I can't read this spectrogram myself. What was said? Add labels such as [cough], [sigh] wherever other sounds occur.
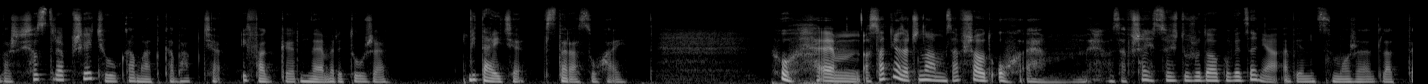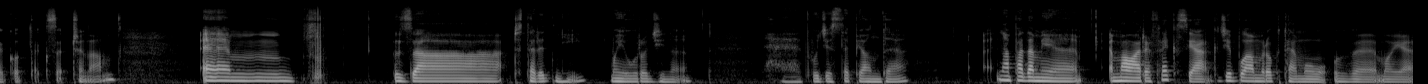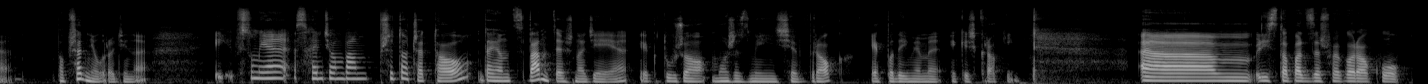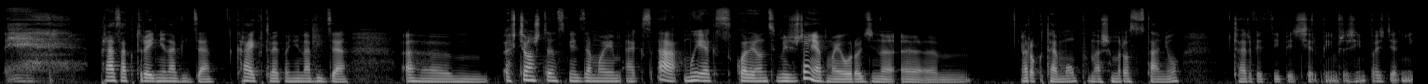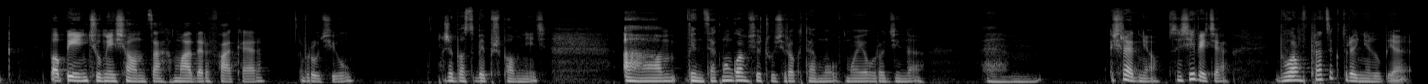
wasza siostra, przyjaciółka, matka, babcia i fager na emeryturze. Witajcie w Stara Słuchaj. Uch, em, ostatnio zaczynam zawsze od uch. Em, zawsze jest coś dużo do opowiedzenia, a więc może dlatego tak zaczynam. Em, za cztery dni, moje urodziny, 25, napada mnie mała refleksja, gdzie byłam rok temu w moje poprzednie urodziny. I w sumie z chęcią Wam przytoczę to, dając Wam też nadzieję, jak dużo może zmienić się w rok, jak podejmiemy jakieś kroki. Um, listopad zeszłego roku. Praca, której nienawidzę, kraj, którego nienawidzę. Um, wciąż tęsknię za moim ex. A, mój ex składający mi życzenia w moją urodzinę um, rok temu, po naszym rozstaniu. Czerwiec, lipiec, sierpień, wrzesień, październik. Po pięciu miesiącach motherfucker wrócił, żeby o sobie przypomnieć. Um, więc jak mogłam się czuć rok temu w moją urodzinę? Um, średnio. W sensie, wiecie, byłam w pracy, której nie lubię.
